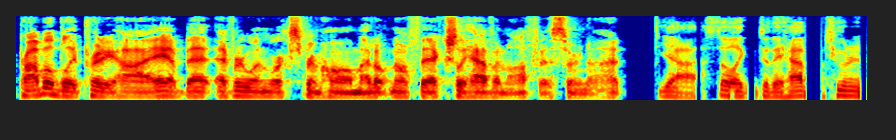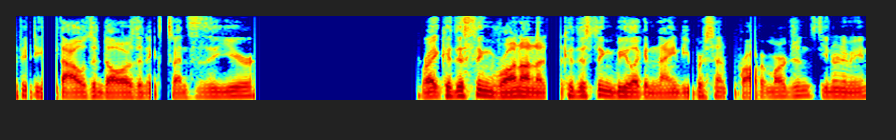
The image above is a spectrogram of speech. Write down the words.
probably pretty high. I bet everyone works from home. I don't know if they actually have an office or not. Yeah. So like, do they have two hundred fifty thousand dollars in expenses a year? Right? Could this thing run on a? Could this thing be like a ninety percent profit margins? You know what I mean?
